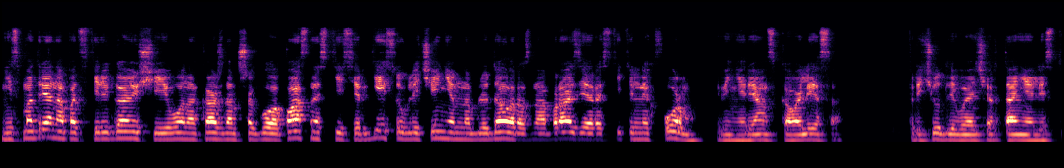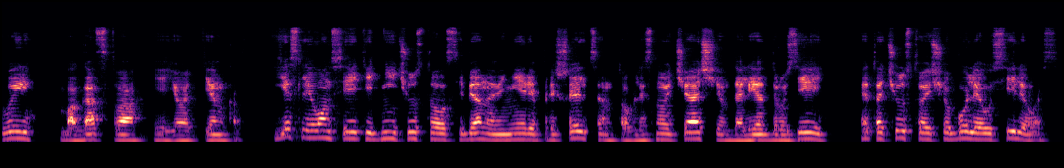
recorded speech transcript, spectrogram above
Несмотря на подстерегающие его на каждом шагу опасности, Сергей с увлечением наблюдал разнообразие растительных форм венерианского леса, причудливые очертания листвы, богатство ее оттенков. Если он все эти дни чувствовал себя на Венере пришельцем, то в лесной чаще, вдали от друзей, это чувство еще более усилилось.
